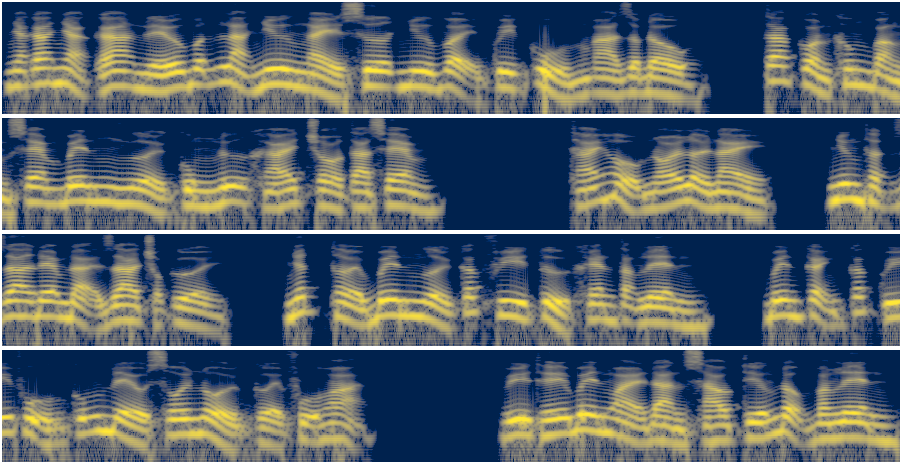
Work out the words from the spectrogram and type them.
nhạc ca nhạc ca nếu vẫn là như ngày xưa như vậy quy củ mà dập đầu, ta còn không bằng xem bên người cùng nữ khái cho ta xem. Thái hậu nói lời này, nhưng thật ra đem đại gia cho cười, nhất thời bên người các phi tử khen tặng lên, bên cạnh các quý phụ cũng đều sôi nổi cười phụ họa. Vì thế bên ngoài đàn sáo tiếng động vang lên,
